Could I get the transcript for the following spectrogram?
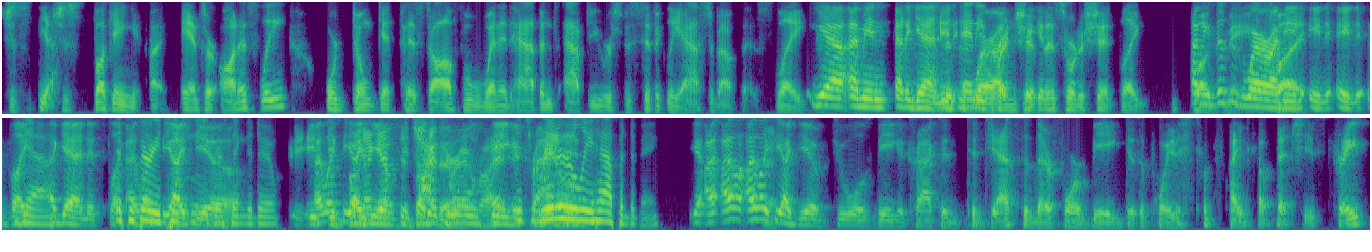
just Yeah. just fucking uh, answer honestly, or don't get pissed off when it happens after you were specifically asked about this. Like yeah. I mean, and again, this in is any where friendship, I think this it's, sort of shit like. I mean, bugs this is me, where I mean, in in like Yeah. again, it's like it's a I very like the teenager idea. thing to do. it- I like it the idea of it's like Jules right? being It's attracted. literally happened to me. Yeah, I, I, I like Yeah. the idea of Jules being attracted to Jess and therefore being disappointed to find out that she's straight.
